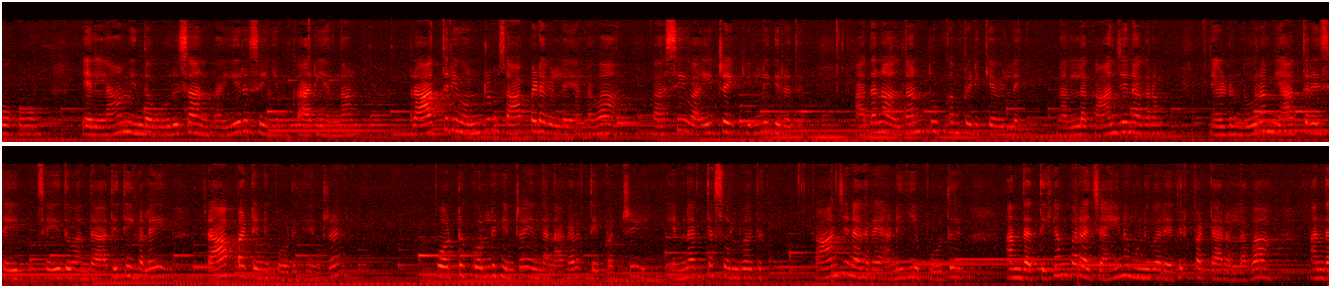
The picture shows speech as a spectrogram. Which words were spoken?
ஓஹோ எல்லாம் இந்த ஒருசான் வயிறு செய்யும் காரியம்தான். ராத்திரி ஒன்றும் சாப்பிடவில்லை அல்லவா? பசி வயிற்றை கிள்ளுகிறது. அதனால் தான் தூக்கம் பிடிக்கவில்லை. நல்ல காஞ்சி நகரம் நெடுந்தூரம் யாத்திரை செய்து வந்த அதிதிகளை ராப்பட்டினி போடுகின்ற போட்டு கொள்ளுகின்ற இந்த நகரத்தை பற்றி என்னத்தை சொல்வது? காஞ்சி நகரை அணுகிய போது அந்த திகம்பர ஜைன முனிவர் எதிர்பட்டார் அல்லவா? அந்த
